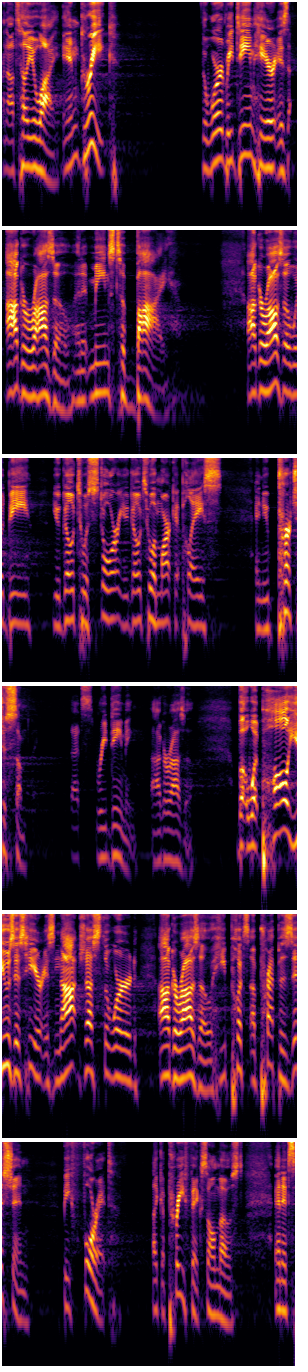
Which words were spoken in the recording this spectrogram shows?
and I'll tell you why. In Greek, the word redeem here is agorazo, and it means to buy. Agorazo would be you go to a store, you go to a marketplace, and you purchase something. That's redeeming, agorazo. But what Paul uses here is not just the word agorazo, he puts a preposition before it, like a prefix almost, and it's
